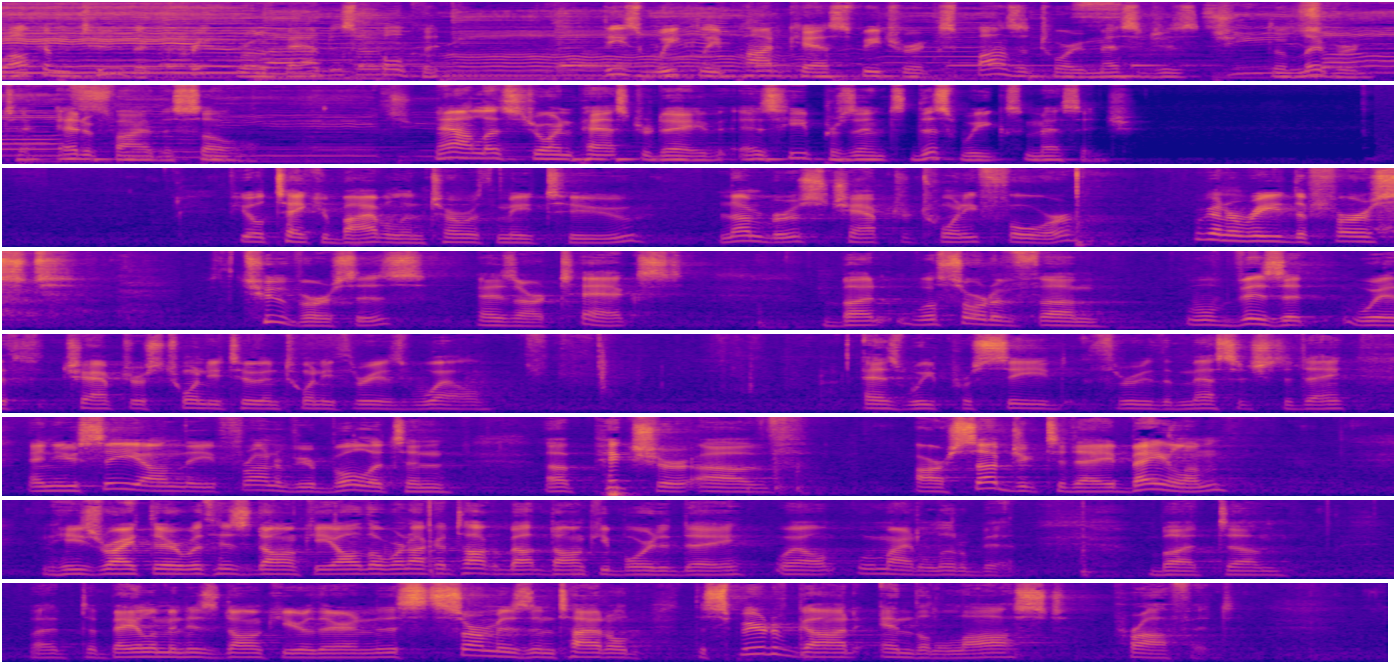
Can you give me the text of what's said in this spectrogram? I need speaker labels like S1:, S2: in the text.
S1: Welcome to the Creek Road Baptist Pulpit. These weekly podcasts feature expository messages delivered to edify the soul. Now let's join Pastor Dave as he presents this week's message. If you'll take your Bible and turn with me to Numbers chapter 24, we're going to read the first two verses as our text, but we'll sort of um, We'll visit with chapters 22 and 23 as well as we proceed through the message today. And you see on the front of your bulletin a picture of our subject today, Balaam. And he's right there with his donkey, although we're not going to talk about Donkey Boy today. Well, we might a little bit. But, um, but uh, Balaam and his donkey are there. And this sermon is entitled The Spirit of God and the Lost Prophet.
